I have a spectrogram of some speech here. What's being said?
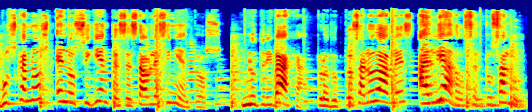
Búscanos en los siguientes establecimientos. Nutribaja. Productos saludables aliados en tu salud.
